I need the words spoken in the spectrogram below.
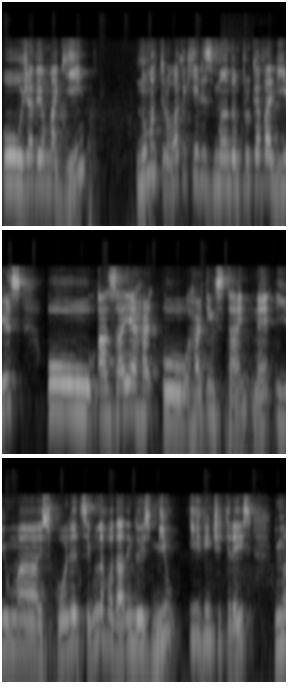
o Javel Magui, numa troca que eles mandam para o Cavaliers o Isaiah o Hartenstein né, e uma escolha de segunda rodada em 2023 e uma,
